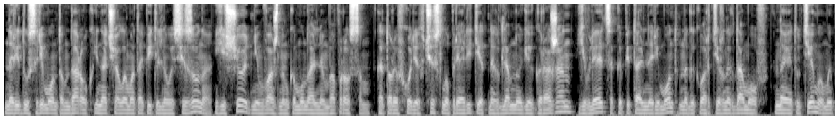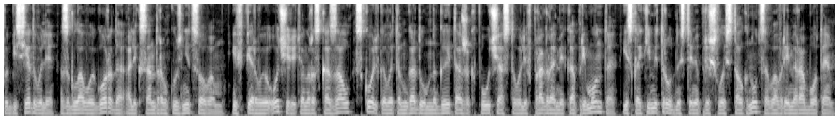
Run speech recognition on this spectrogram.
Наряду с ремонтом дорог и началом отопительного сезона, еще одним важным коммунальным вопросом, который входит в число приоритетных для многих горожан, является капитальный ремонт многоквартирных домов. На эту тему мы побеседовали с главой города Александром Кузнецовым. И в первую очередь он рассказал, сколько в этом году многоэтажек поучаствовали в программе капремонта и с какими трудностями пришлось столкнуться во время работы.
